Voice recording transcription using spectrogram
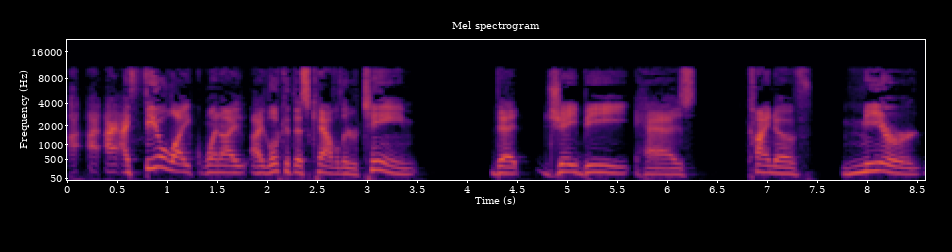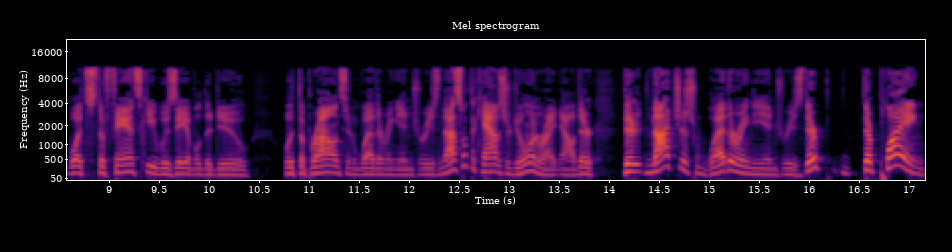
I, I, I feel like when I, I look at this Cavalier team, that JB has kind of mirrored what Stefanski was able to do with the Browns and weathering injuries, and that's what the Cavs are doing right now. They're they're not just weathering the injuries; they're they're playing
